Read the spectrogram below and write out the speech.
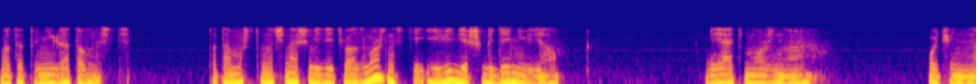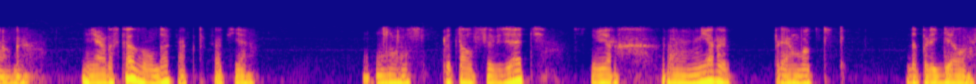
вот эту неготовность. Потому что начинаешь видеть возможности и видишь, где не взял. Взять можно очень много. Я рассказывал, да, как-то, как я пытался взять сверх э, меры, прям вот до предела.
